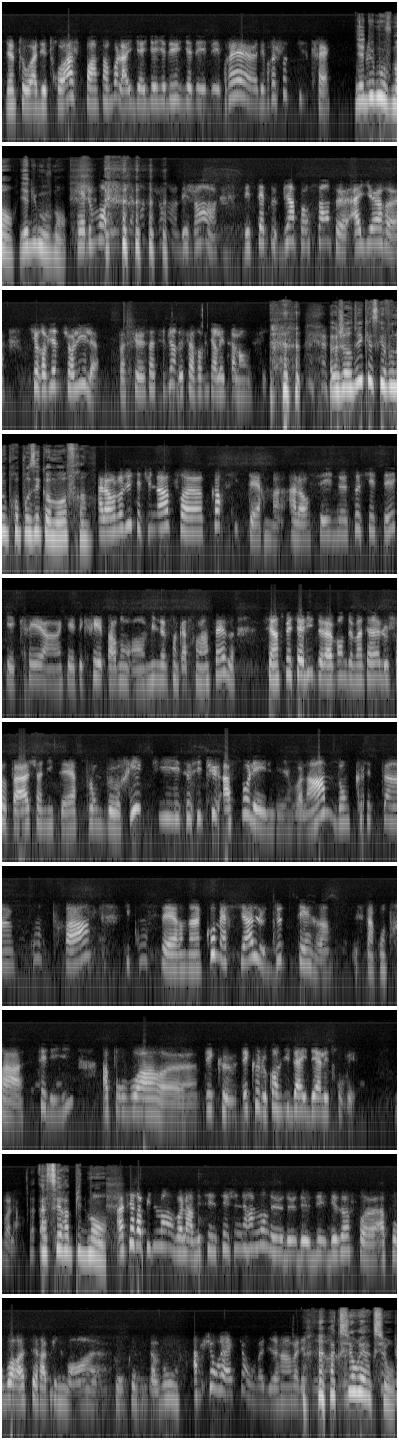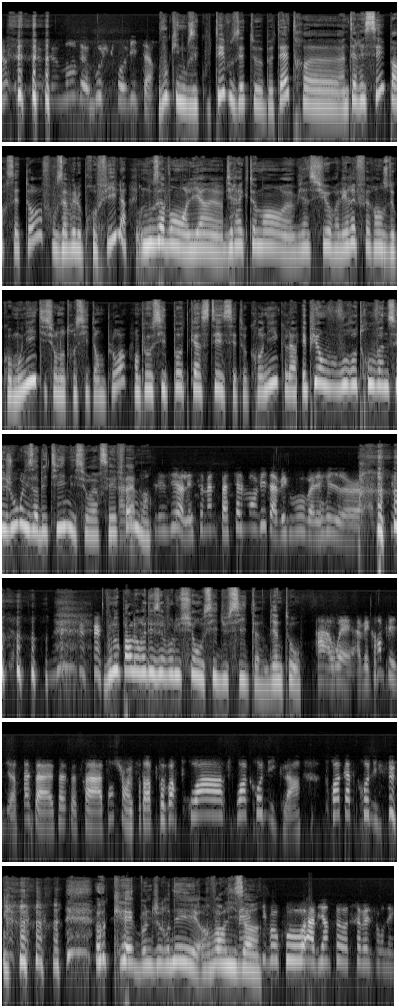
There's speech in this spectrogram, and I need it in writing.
bientôt à Détroit, je crois. Enfin voilà, il y a, y a, des, y a des, des vraies, des vraies choses qui se créent. Il y a du mouvement, il y a du mouvement. Il y a de moi, évidemment des gens, des gens, des têtes bien pensantes ailleurs qui reviennent sur l'île. Parce que ça c'est bien de faire revenir les talents aussi. Aujourd'hui, qu'est-ce que vous nous proposez comme offre? Alors aujourd'hui, c'est une offre euh, Corsiterme. Alors c'est une société qui est créée, hein, qui a été créée pardon en 1996. C'est un spécialiste de la vente de matériel de chauffage, sanitaire, plomberie, qui se situe à Foley. Voilà. Donc c'est un contrat qui concerne un commercial de terrain. C'est un contrat CDI à pourvoir euh, dès que dès que le candidat idéal est trouvé. Voilà. Assez rapidement. Assez rapidement, voilà, mais c'est généralement de- de- de- de- des offres à pourvoir assez rapidement hein, que, que nous avons. Action-réaction, on va dire, hein, Valérie. hein. Action-réaction. Le, le- le monde bouge trop vite. Vous qui nous écoutez, vous êtes euh, peut-être euh, intéressé par cette offre, vous avez le profil. Nous avons en lien euh, directement, bien sûr, les références de Community sur notre site emploi. On peut aussi podcaster cette chronique-là. Et puis, on vous retrouve un de ces jours, Elisabethine, et sur Avec RCFM. grand plaisir. Les semaines passent tellement vite avec vous, Valérie. avec plaisir. Vous nous parlerez des évolutions aussi du site, bientôt. ah ouais, avec grand plaisir. Ça, ça, ça, ça sera. Attention, il faudra prévoir trois, trois chroniques là, hein. trois, quatre chroniques. Ok, bonne journée. Au revoir, Lisa. Merci beaucoup. À bientôt. Très belle journée.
